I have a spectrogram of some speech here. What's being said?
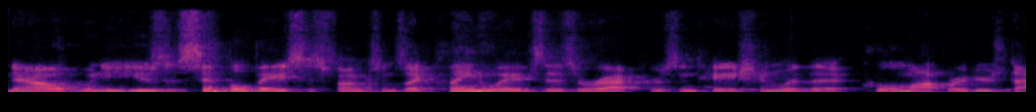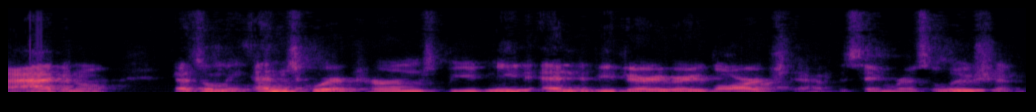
Now, when you use simple basis functions like plane waves as a representation where the Coulomb operator is diagonal, it has only n squared terms, but you'd need n to be very, very large to have the same resolution.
